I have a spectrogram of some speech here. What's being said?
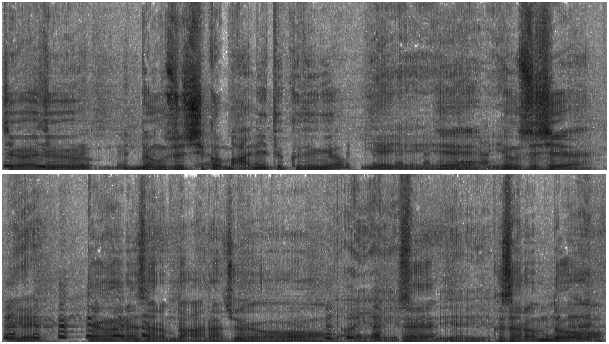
제가 지금 명수 씨 거 많이 듣거든요. 예, 예, 예. 예, 명수 씨. 예. 땡하는 사람도 안아줘요. 아, 예, 알겠습니다. 예, 예. 그 사람도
